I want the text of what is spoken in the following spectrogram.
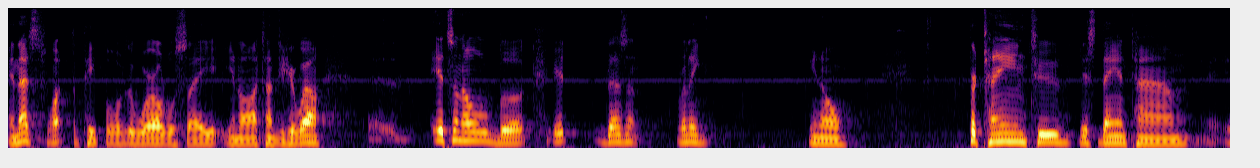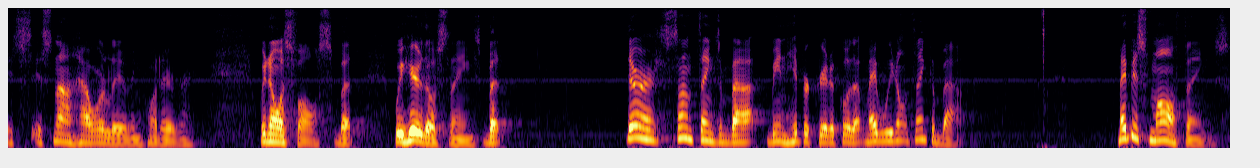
And that's what the people of the world will say. You know, a lot of times you hear, well, uh, it's an old book. It doesn't really, you know, pertain to this day and time. It's, it's not how we're living, whatever. We know it's false, but we hear those things. But there are some things about being hypocritical that maybe we don't think about. Maybe small things.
